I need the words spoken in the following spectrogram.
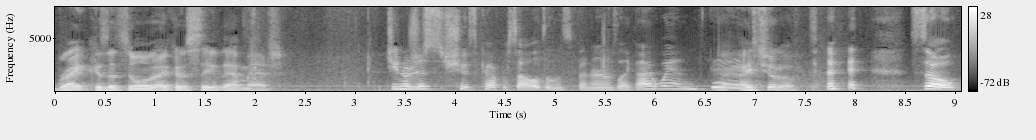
right, because that's the only way I could have saved that match. Gino just shoots copper solids on the spinner and was like, "I win!" Yay. I should have. So,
